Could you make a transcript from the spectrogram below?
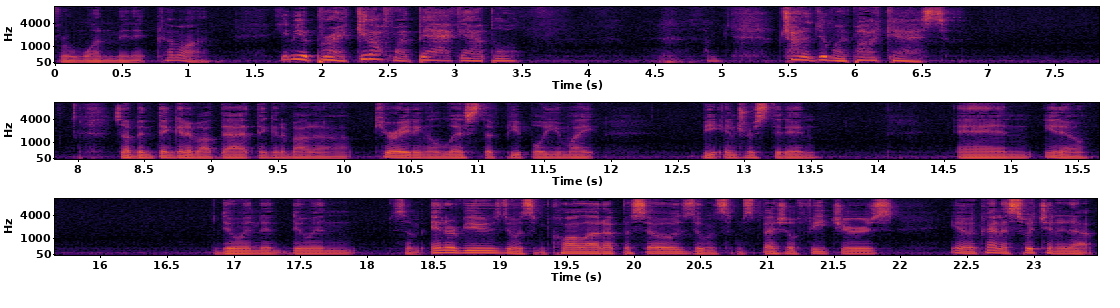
for one minute. Come on. Give me a break. Get off my back, Apple. I'm, I'm trying to do my podcast. So I've been thinking about that, thinking about uh, curating a list of people you might be interested in, and you know, doing doing some interviews, doing some call out episodes, doing some special features, you know, kind of switching it up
